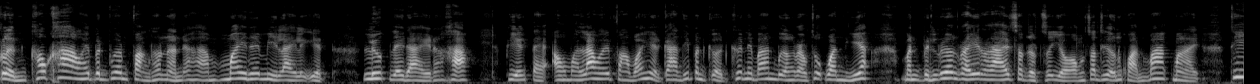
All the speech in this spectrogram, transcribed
เกริ่นคร่าวๆให้เพื่อนๆฟังเท่านั้นนะคะ ไม่ได้มีรายละเอียดลึกใด ๆนะคะ เพียงแต่เอามาเล่าให้ฟังว่าเหตุการณ์ที่มันเกิดขึ้นในบ้านเมืองเราทุกวันนี้ มันเป็นเรื่องร้ายๆสยดสยองสะเทือนขวัญมากมาย ที่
